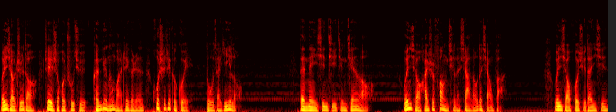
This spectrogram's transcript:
文晓知道，这时候出去肯定能把这个人或是这个鬼堵在一楼，但内心几经煎熬，文晓还是放弃了下楼的想法。文晓或许担心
